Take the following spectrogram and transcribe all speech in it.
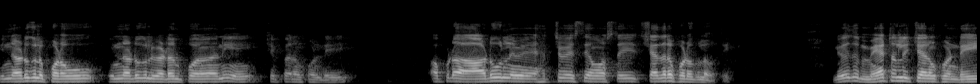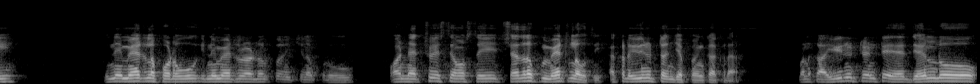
ఇన్ని అడుగులు పొడవు ఇన్ని అడుగులు వెడల్పు అని చెప్పారనుకోండి అప్పుడు ఆ అడుగుల్ని హెచ్చవేస్తే ఏమొస్తాయి? చదరపు అడుగులు అవుతాయి. లేదు మీటర్లు ఇచ్చారనుకోండి ఇన్ని మీటర్ల పొడవు ఇన్ని మీటర్ల వెడల్పు అని ఇచ్చినప్పుడు వాటిని హెచ్చవేస్తే ఏమొస్తాయి? చదరపు మీటర్లు అవుతాయి. అక్కడ యూనిట్ అని చెప్పాం ఇంకా అక్కడ మనకు ఆ యూనిట్ అంటే దేనిలో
